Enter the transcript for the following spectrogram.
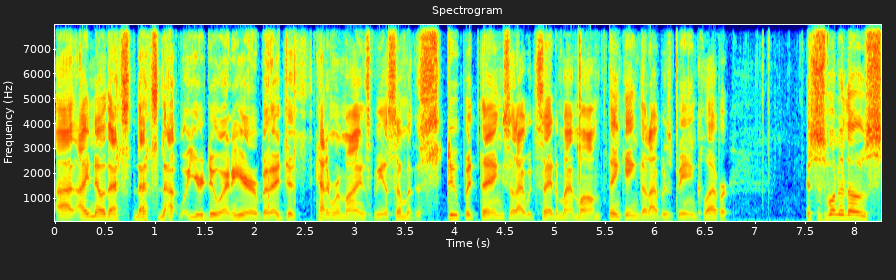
uh, I know that's that's not what you're doing here, but it just kind of reminds me of some of the stupid things that I would say to my mom, thinking that I was being clever. This is one of those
